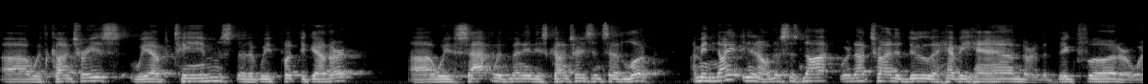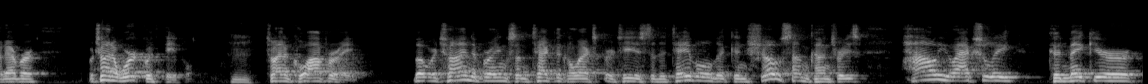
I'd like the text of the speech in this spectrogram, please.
uh, with countries. We have teams that we've put together uh, we've sat with many of these countries and said, look, I mean, not, you know, this is not, we're not trying to do the heavy hand or the big foot or whatever. We're trying to work with people, hmm. trying to cooperate. But we're trying to bring some technical expertise to the table that can show some countries how you actually could make your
